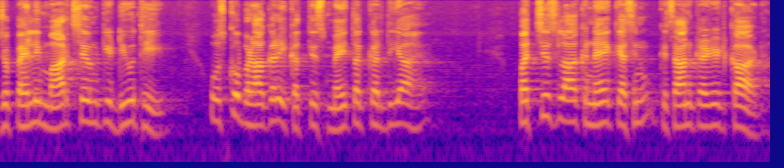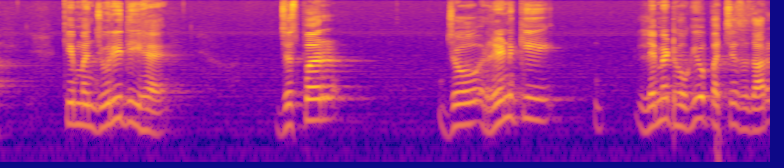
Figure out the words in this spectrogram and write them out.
जो पहली मार्च से उनकी ड्यू थी, उसको बढ़ाकर 31 मई तक कर दिया है। 25 लाख नए किसान क्रेडिट कार्ड की मंजूरी दी है जिस पर जो ऋण की लिमिट होगी वो पच्चीस हज़ार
